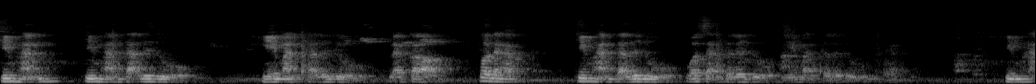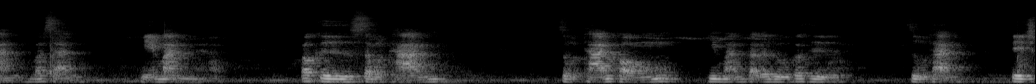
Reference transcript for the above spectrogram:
คิมหันคิมหันตะฤดูเฮมันตะฤดู แล้วก็โทษนะครับคิมหันตะฤดูวสันตะฤดูเฮมันตะฤดูนะครับคิมหันวสันเฮมันนะครับ ก็คือสมุดฐานสมุดฐานของ คิมันแต่ละดูก็คือสมุดฐานเตโช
